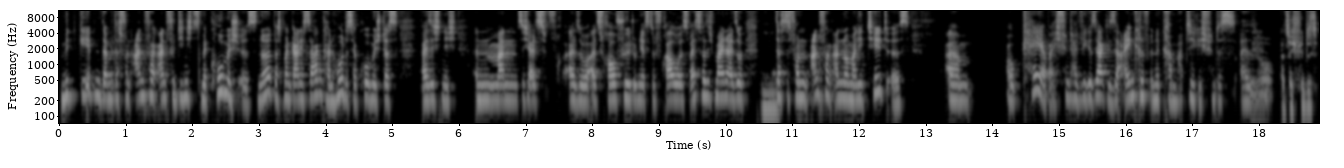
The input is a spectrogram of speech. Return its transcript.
mitgeben, damit das von Anfang an für die nichts mehr komisch ist, ne? Dass man gar nicht sagen kann: „Oh, das ist ja komisch, dass, weiß ich nicht, ein Mann sich als also, als Frau fühlt und jetzt eine Frau ist.“ Weißt du, was ich meine? Also, Mhm. dass es von Anfang an Normalität ist. Ähm, okay, aber ich finde halt, wie gesagt, dieser Eingriff in eine Grammatik, ich finde das also also ich finde es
